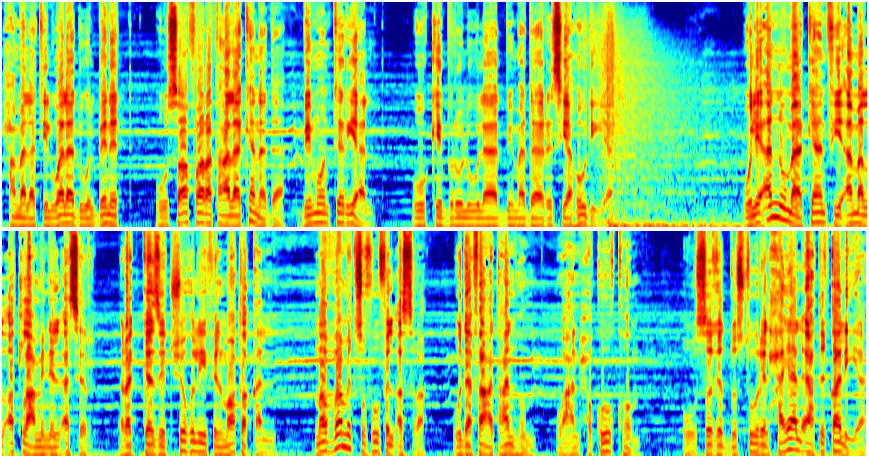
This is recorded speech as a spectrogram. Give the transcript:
حملت الولد والبنت وسافرت على كندا بمونتريال وكبروا الولاد بمدارس يهودية. ولأنه ما كان في أمل أطلع من الأسر ركزت شغلي في المعتقل. نظمت صفوف الأسرة ودافعت عنهم وعن حقوقهم. وصغت دستور الحياة الاعتقالية.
